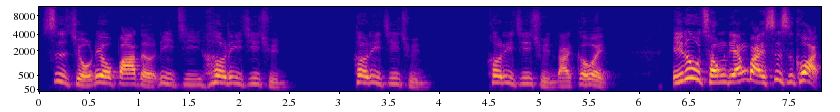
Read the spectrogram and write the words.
四九六八的利基鹤利基群，鹤利基群。鹤立鸡群，来各位，一路从两百四十块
